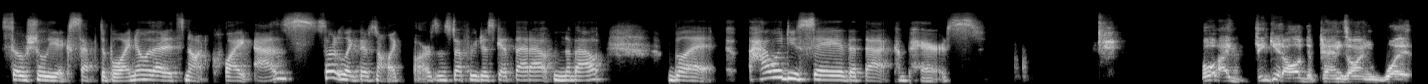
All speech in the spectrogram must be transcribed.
socially acceptable? I know that it's not quite as sort of like there's not like bars and stuff where you just get that out and about but how would you say that that compares well, I think it all depends on what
